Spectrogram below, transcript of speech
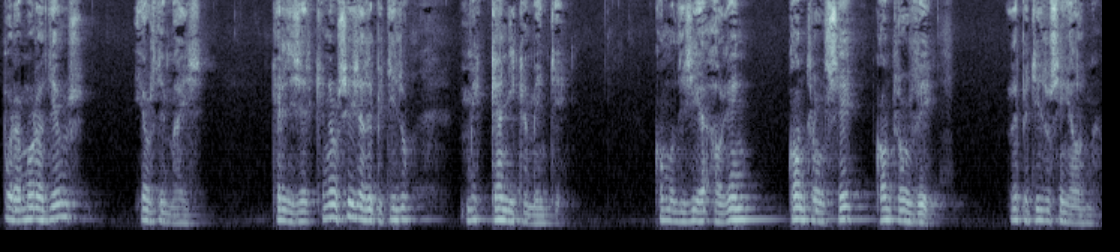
por amor a Deus e aos demais. Quer dizer que não seja repetido mecanicamente. Como dizia alguém, Ctrl C, Ctrl V, repetido sem alma.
